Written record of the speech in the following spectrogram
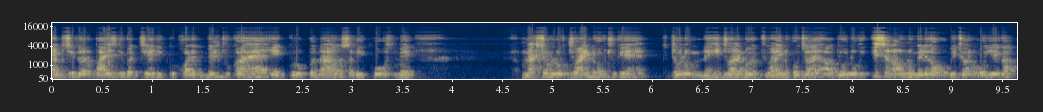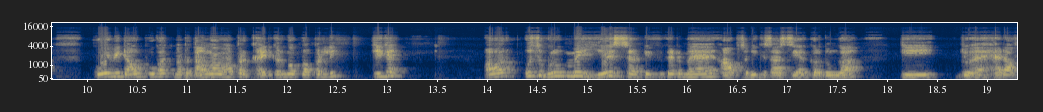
एमसी दो के बच्चे हैं, जिनको कॉलेज मिल चुका है, एक ग्रुप बना हो, सभी को उसमें मैक्सिमम लोग ज्वाइन हो चुके हैं। जो लोग नहीं ज्वाइन हो ज्वाइन हो जाए, और जो लोग इस राउंड में मिलेगा, वो भी ज्वाइन होइएगा। कोई भी डाउट होगा तो मैं बताऊँगा, वहाँ पर गाइड करूँगा प्रॉपरली ठीक है? और उस ग्रुप में ये सर्टिफिकेट मैं आप सभी के साथ शेयर कर दूँगा कि जो है हेड ऑफ़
